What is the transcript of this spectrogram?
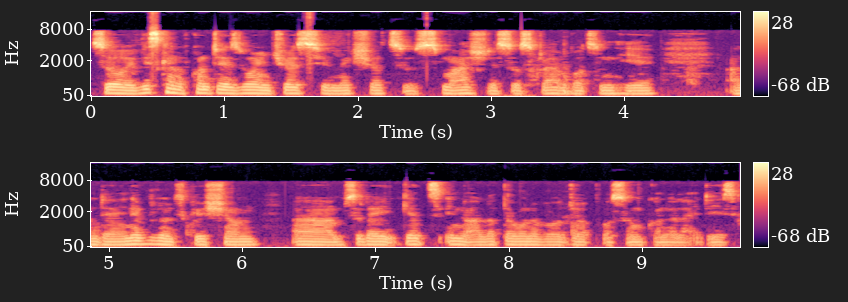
So if this kind of content is what interests you make sure to smash the subscribe button here and then enable notification um, so that you get you know a lot of whenever drop or some content like this.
